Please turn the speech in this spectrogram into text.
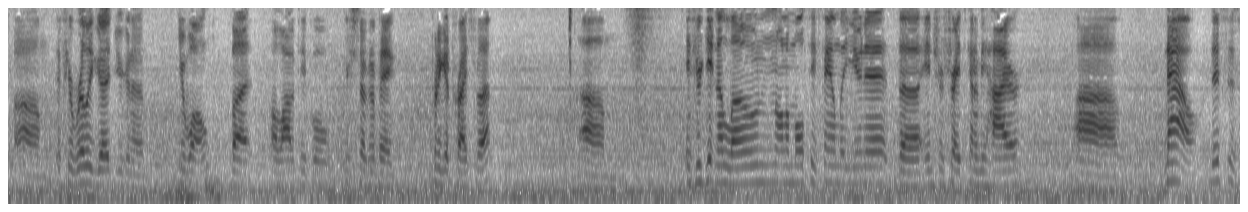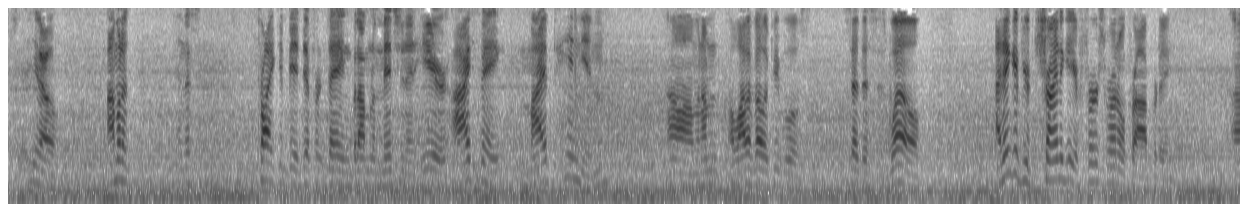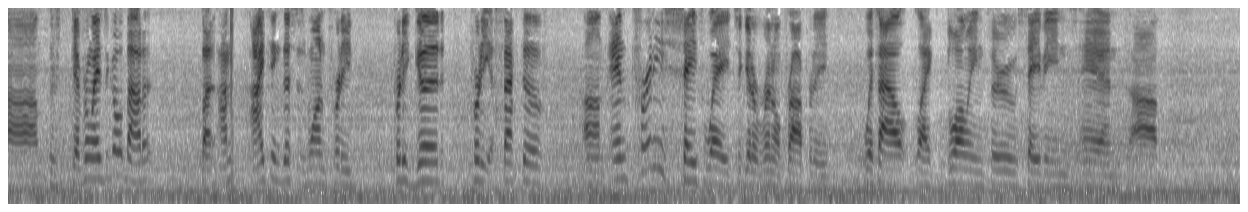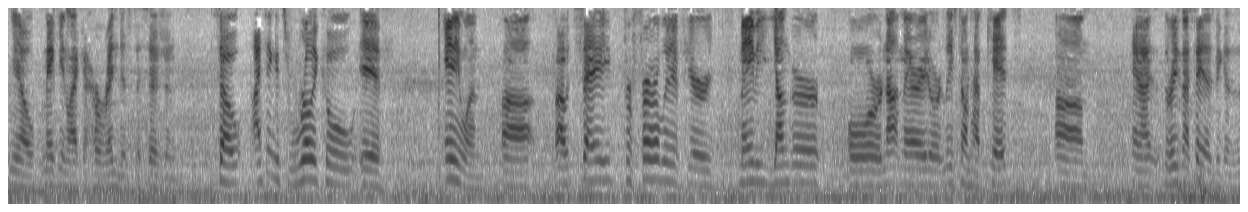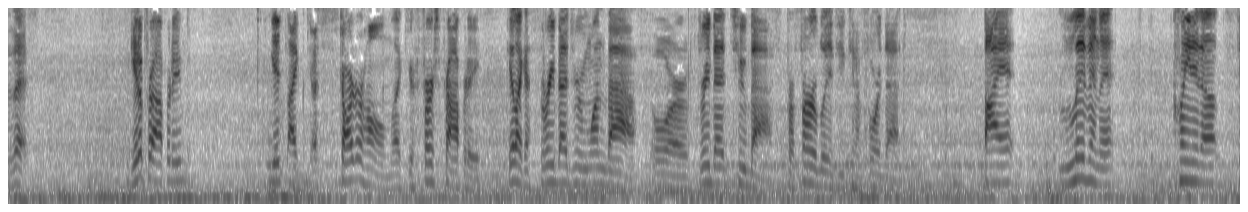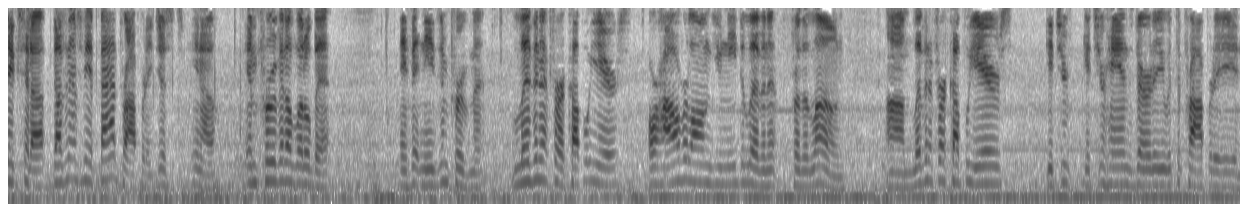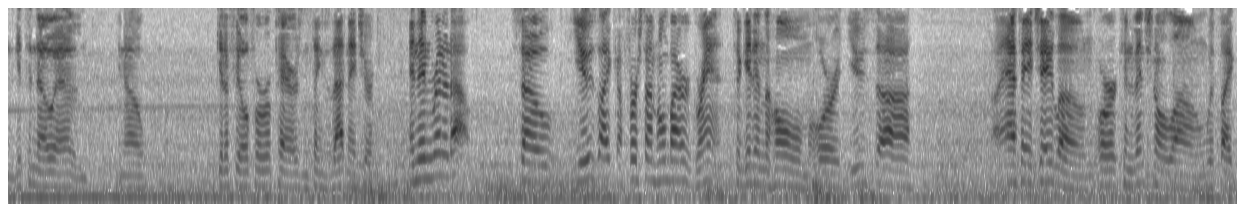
Um, if you're really good, you're gonna you won't, but a lot of people you're still going to pay a pretty good price for that. Um, if you're getting a loan on a multifamily unit, the interest rate's going to be higher. Uh, now, this is you know, I'm gonna, and this probably could be a different thing, but I'm going to mention it here. I think, in my opinion, um, and I'm a lot of other people have said this as well. I think if you're trying to get your first rental property, um, there's different ways to go about it, but I'm I think this is one pretty pretty good, pretty effective, um, and pretty safe way to get a rental property without like blowing through savings and uh, you know making like a horrendous decision. So I think it's really cool if anyone, uh, I would say preferably if you're maybe younger or not married or at least don't have kids. Um, and I, the reason I say that is because of this. Get a property, get like a starter home, like your first property. Get like a three bedroom, one bath, or three bed, two bath, preferably if you can afford that. Buy it, live in it, clean it up, fix it up. Doesn't have to be a bad property, just, you know, improve it a little bit if it needs improvement. Live in it for a couple years or however long you need to live in it for the loan. Um, live in it for a couple years, get your get your hands dirty with the property and get to know it and you know get a feel for repairs and things of that nature and then rent it out so use like a first time homebuyer grant to get in the home or use uh, FHA loan or conventional loan with like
